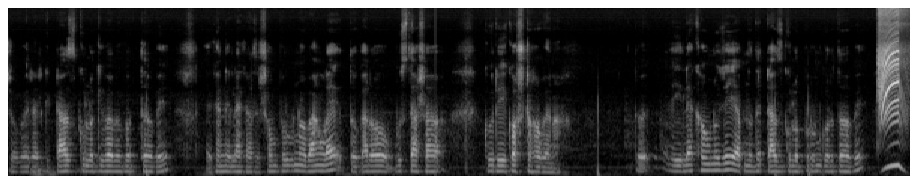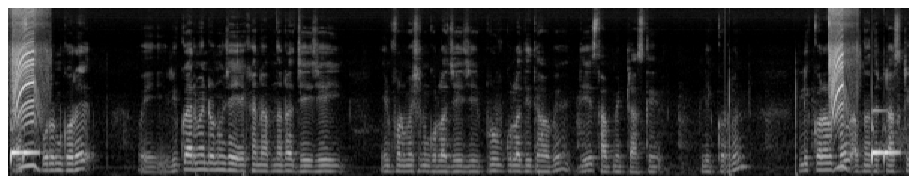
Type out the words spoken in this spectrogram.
জবের আর কি টাস্কগুলো কীভাবে করতে হবে, এখানে লেখা আছে সম্পূর্ণ বাংলায়, তো কারও বুঝতে আশা করি কষ্ট হবে না। তো এই লেখা অনুযায়ী আপনাদের টাস্কগুলো পূরণ করতে হবে। পূরণ করে ওই রিকোয়ারমেন্ট অনুযায়ী এখানে আপনারা যেই যেই ইনফরমেশনগুলো যেই যেই প্রুফগুলো দিতে হবে, দিয়ে সাবমিট টাস্কে ক্লিক করবেন। ক্লিক করার পর আপনাদের টাস্কটি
